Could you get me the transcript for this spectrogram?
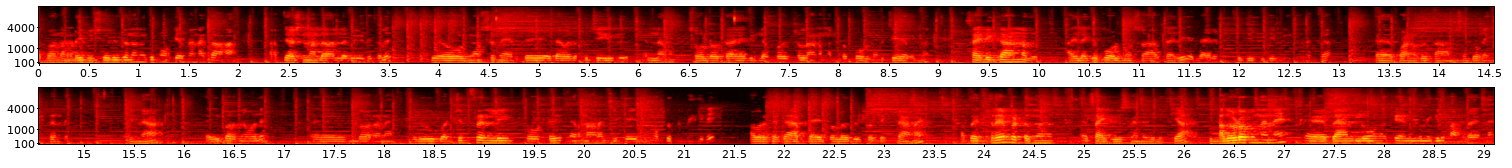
അപ്പോൾ നമ്മുടെ ഈ വിഷ്വലിൽ തന്നെ നിങ്ങൾക്ക് നോക്കിയാൽ തന്നെ കാണാം. അത്യാവശ്യം നല്ല നല്ല വീടുകൾ ഓൾമോസ്റ്റ് നേരത്തെ ഡെവലപ്പ് ചെയ്ത് എല്ലാം സോൾഡ് ഔട്ട് ആയ വില്ല പ്രോജക്റ്റുകളാണ് നമ്മുടെ പോളിനോട് ചേർന്ന് സൈഡിൽ കാണുന്നത്. അതിലൊക്കെ ഇപ്പോൾ ഓൾമോസ്റ്റ് ആൾക്കാർ എല്ലാവരും പുതിയ പുതിയ വീടുകളൊക്കെ പണിത് താമസം തുടങ്ങിയിട്ടുണ്ട്. പിന്നെ ഈ പറഞ്ഞ പോലെ എന്താ പറയണേ ഒരു ബഡ്ജറ്റ് ഫ്രണ്ട്ലി പോട്ട് എറണാകുളം ജില്ലയിൽ നോക്കുന്നുണ്ടെങ്കിൽ അവർക്കൊക്കെ ആപ്റ്റായിട്ടുള്ള ഒരു പ്രൊജക്റ്റാണ് അപ്പോൾ എത്രയും പെട്ടെന്ന് സൈറ്റ് തന്നെ വിളിക്കുക. അതോടൊപ്പം തന്നെ ബാങ്ക് ലോൺ ഒക്കെ ആണെന്നുണ്ടെങ്കിൽ നമ്മൾ തന്നെ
